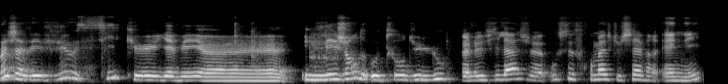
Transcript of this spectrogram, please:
Moi, j'avais vu aussi qu'il y avait euh, une légende autour du loup. Le village où ce fromage de chèvre est né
